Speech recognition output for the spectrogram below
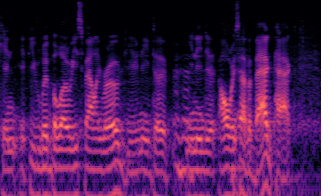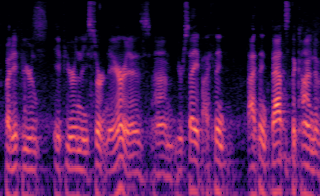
Can, if you live below East Valley Road, do you need to, you need to always have a bag packed? But if you're, if you're in these certain areas, um, you're safe. I think, I think that's the kind of,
